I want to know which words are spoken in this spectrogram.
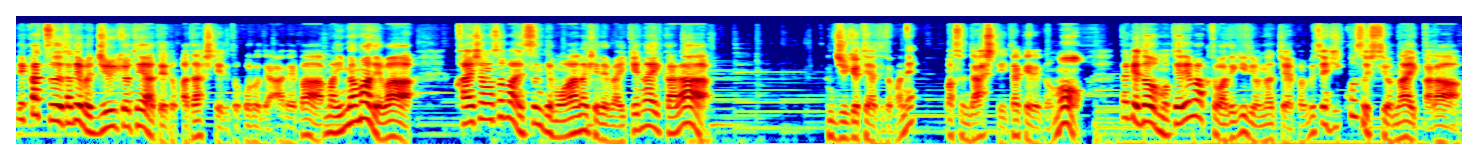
で、かつ、例えば住居手当とか出しているところであれば、まあ今までは会社のそばに住んでもらわなければいけないから、住居手当とかね、まあ、それ出していたけれども、だけど、もうテレワークとかできるようになっちゃえば別に引っ越す必要ないから、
